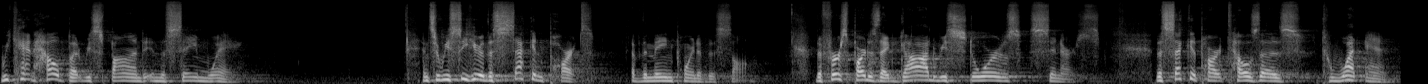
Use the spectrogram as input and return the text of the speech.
we can't help but respond in the same way. And so we see here the second part of the main point of this psalm. The first part is that God restores sinners. The second part tells us to what end?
